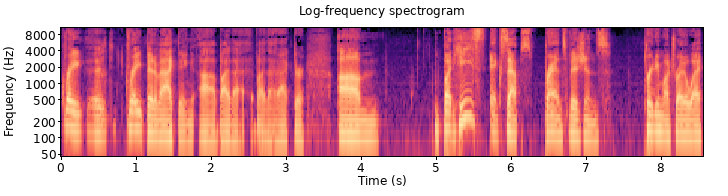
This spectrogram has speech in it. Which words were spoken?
great uh, great bit of acting uh, by that by that actor. Um, but he accepts Bran's visions pretty much right away,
